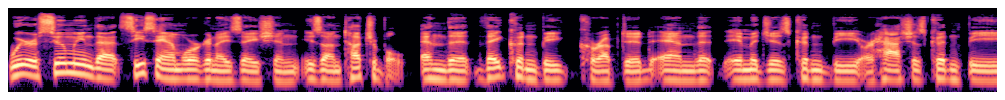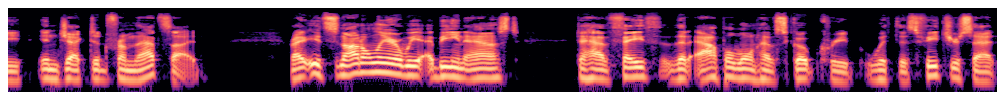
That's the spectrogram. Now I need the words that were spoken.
we're assuming that CSAM organization is untouchable and that they couldn't be corrupted and that images couldn't be or hashes couldn't be injected from that side. Right? It's not only are we being asked to have faith that Apple won't have scope creep with this feature set,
